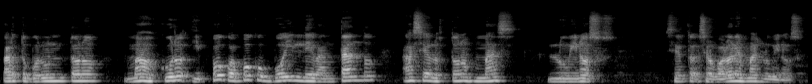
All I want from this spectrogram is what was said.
Parto por un tono más oscuro y poco a poco voy levantando hacia los tonos más luminosos, ¿cierto? Hacia los valores más luminosos.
